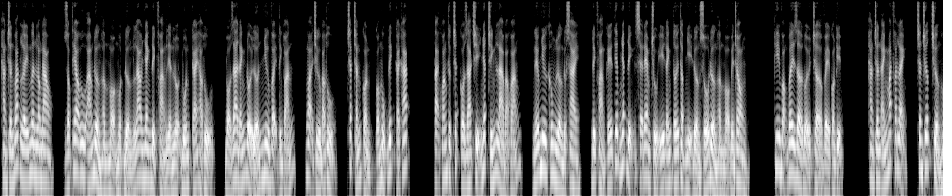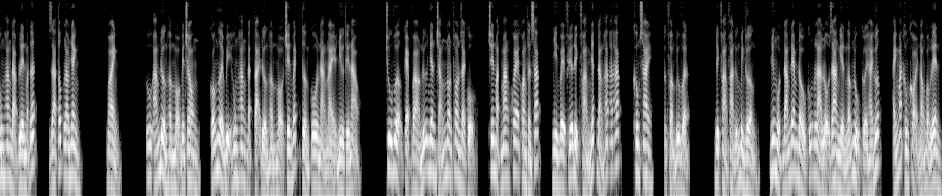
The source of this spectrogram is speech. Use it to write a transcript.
hàn trần vác lấy ngân long đao dọc theo ưu ám đường hầm mỏ một đường lao nhanh địch phản liền lộn bốn cái hảo thủ, bỏ ra đánh đổi lớn như vậy tính toán, ngoại trừ báo thủ, chắc chắn còn có mục đích cái khác. Tại khoáng thực chất có giá trị nhất chính là bảo khoáng, nếu như không lường được sai, địch phản kế tiếp nhất định sẽ đem chủ ý đánh tới thập nhị đường số đường hầm mỏ bên trong. Hy vọng bây giờ đuổi trở về còn kịp. Hàn chân ánh mắt phát lạnh, chân trước trưởng hung hăng đạp lên mặt đất gia tốc lao nhanh. Và ảnh ưu ám đường hầm mỏ bên trong, có người bị hung hăng đặt tại đường hầm mỏ trên vách tường cô nàng này như thế nào? Chu vượng kẹp vào nữ nhân trắng non thon dài cổ trên mặt mang khoe khoang thần sắc, nhìn về phía địch phản nhất đẳng hhh không sai thực phẩm lưu vật. Địch phản phản ứng bình thường, nhưng một đám đem đầu cũng là lộ ra nghiền ngẫm nụ cười hài hước, ánh mắt không khỏi nóng bỏng lên.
